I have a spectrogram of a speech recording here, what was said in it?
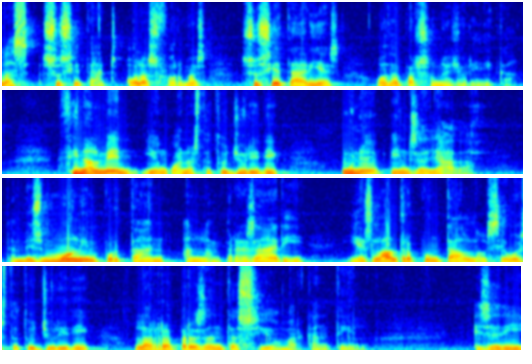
les societats o les formes societàries o de persona jurídica. Finalment, i en quant a estatut jurídic, una pinzellada també és molt important en l'empresari, i és l'altre puntal del seu estatut jurídic, la representació mercantil. És a dir,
